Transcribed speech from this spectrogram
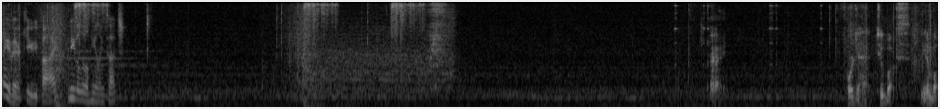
Hey there, cutie pie. Need a little healing touch? Alright. Forge ahead. Two books. Need them both.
